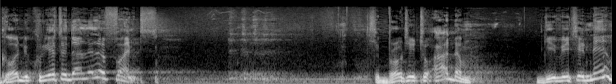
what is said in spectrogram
God created an elephant. He brought it to Adam. Give it a name.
